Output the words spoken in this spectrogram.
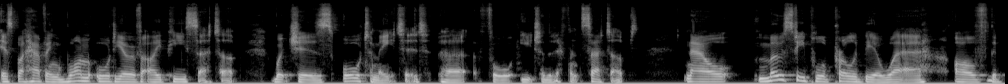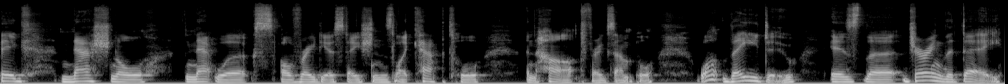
is by having one audio over IP setup, which is automated uh, for each of the different setups. Now, most people will probably be aware of the big national networks of radio stations like Capital and Heart, for example. What they do is that during the day,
